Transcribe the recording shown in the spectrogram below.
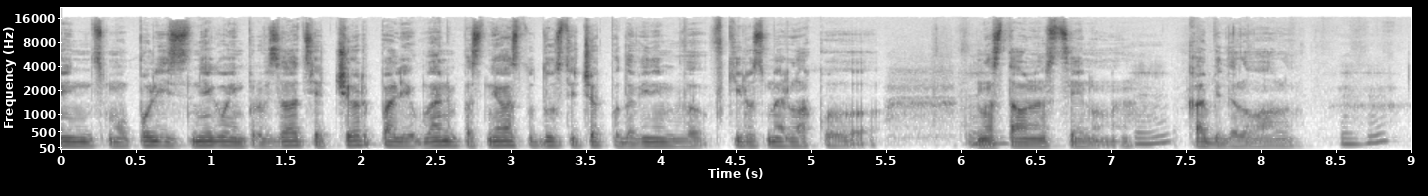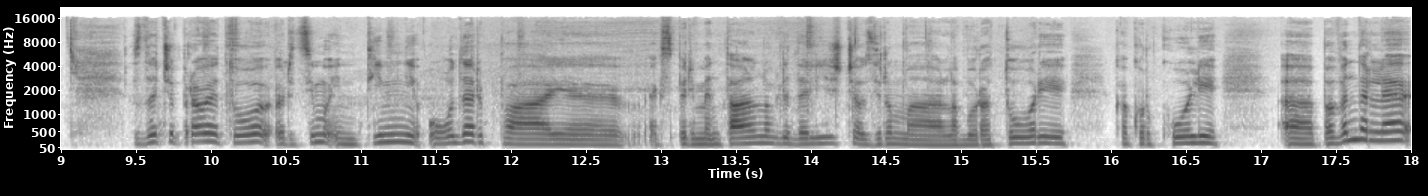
in smo poli iz njegove improvizacije črpali, v enem pa sem jaz tudi dosti črpal, da vidim, v, v katero smer lahko nastavljam sceno, ne, mhm. kaj bi delovalo. Mhm. Zdaj, čeprav je to recimo, intimni oder, pa je eksperimentalno gledališče oziroma laboratorij, kakorkoli, eh, pa vendarle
